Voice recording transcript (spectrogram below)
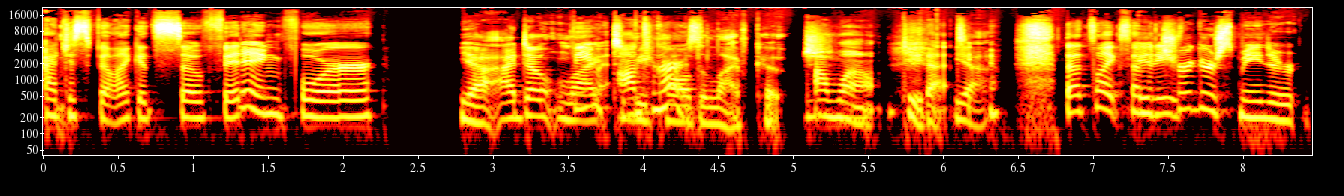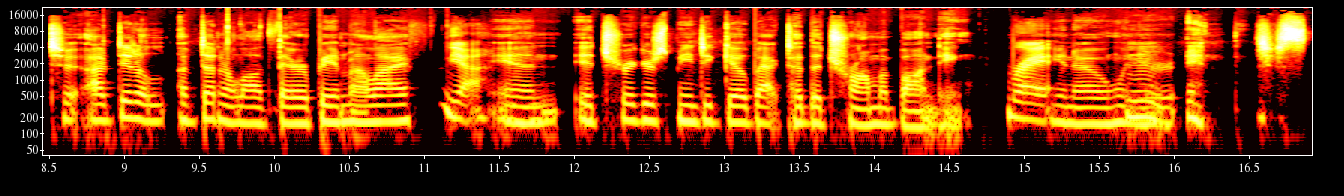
I just feel like it's so fitting for Yeah, I don't like to be called a life coach. I won't do that. Yeah. you. that's like somebody. it triggers me to to I did a I've done a lot of therapy in my life yeah, and it triggers me to go back to the trauma bonding. right. You know, when Mm. you're in just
